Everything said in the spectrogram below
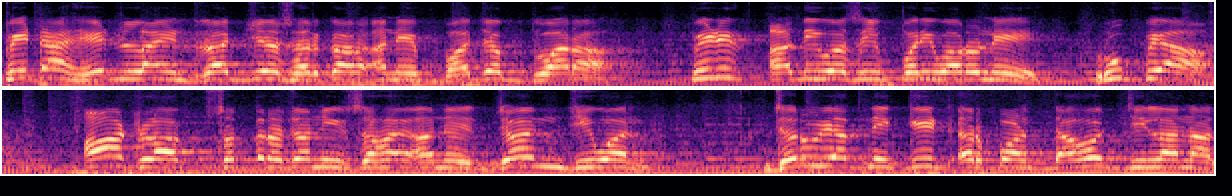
પેટા હેડલાઇન રાજ્ય સરકાર અને ભાજપ દ્વારા પીડિત આદિવાસી પરિવારોને રૂપિયા આઠ લાખ સત્તર હજારની સહાય અને જનજીવન જરૂરિયાતની કીટ અર્પણ દાહોદ જિલ્લાના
